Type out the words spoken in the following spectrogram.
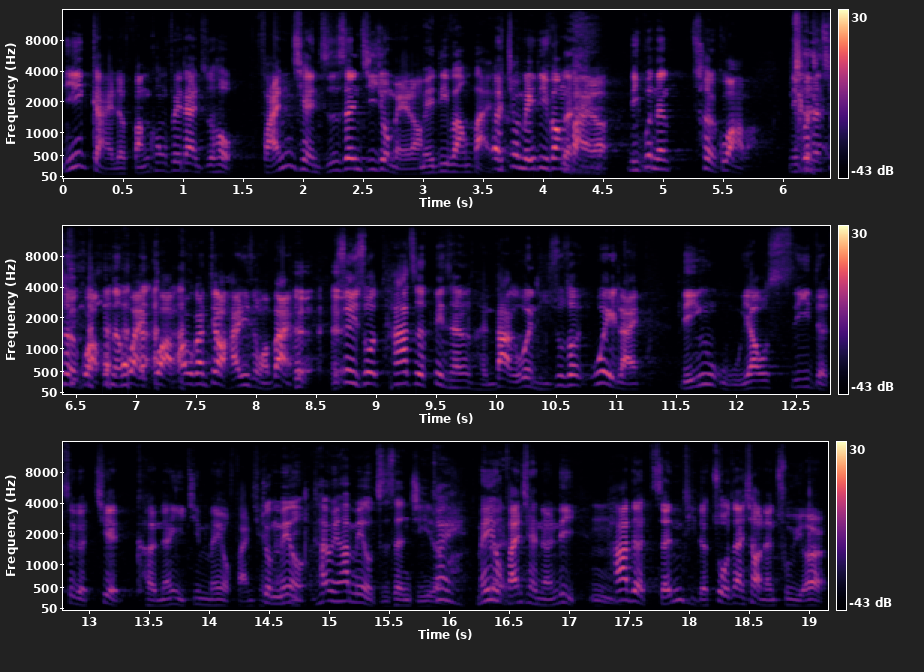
你改了防空飞弹之后，反潜直升机就没了，没地方摆，呃，就没地方摆了，你不能侧挂嘛，你不能侧挂，不能外挂，外挂掉海里怎么办？所以说，它这变成很大的问题，就是说未来。零五幺 C 的这个舰可能已经没有反潜，就没有它，因为它没有直升机了，对，没有反潜能力，它的整体的作战效能除以二，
